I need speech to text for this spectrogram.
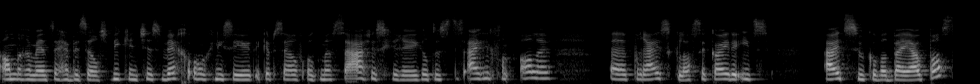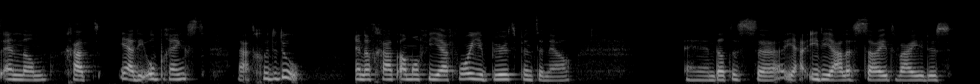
andere mensen hebben zelfs weekendjes weggeorganiseerd. Ik heb zelf ook massages geregeld. Dus het is eigenlijk van alle prijsklassen kan je er iets uitzoeken wat bij jou past. En dan gaat ja, die opbrengst naar het goede doel. En dat gaat allemaal via voorjebuurt.nl. En dat is uh, ja, ideale site waar je dus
